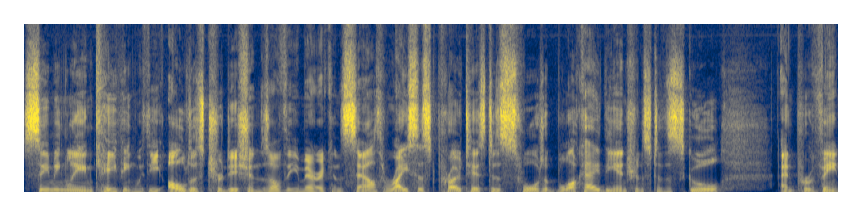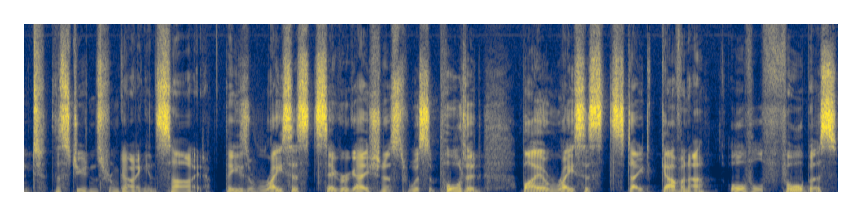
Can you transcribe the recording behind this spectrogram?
Seemingly in keeping with the oldest traditions of the American South, racist protesters swore to blockade the entrance to the school and prevent the students from going inside. These racist segregationists were supported by a racist state governor, Orval Faubus,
